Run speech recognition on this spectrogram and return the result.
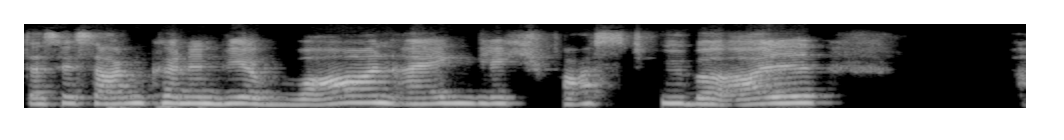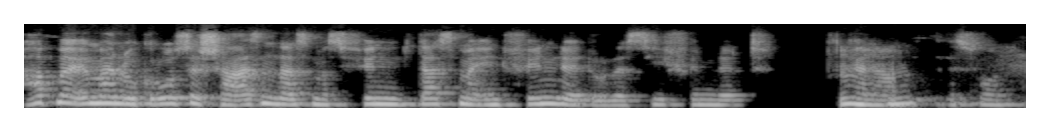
dass wir sagen können, wir waren eigentlich fast überall hat man immer nur große Chancen, dass man es findet, dass man ihn findet oder sie findet. Genau, mhm. Person.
